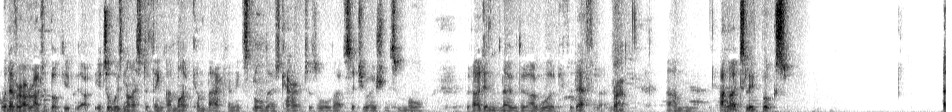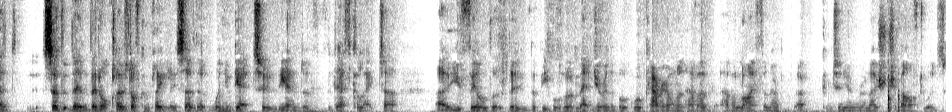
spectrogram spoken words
whenever I write a book, it, uh, it's always nice to think I might come back and explore those characters or that situation some more. But I didn't know that I would for definite. Right. Um, I like to leave books as, so that they're, they're not closed off completely, so that when you get to the end of the Death Collector, uh, you feel that the, the people who have met during the book will carry on and have a have a life and a, a continuing relationship afterwards.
